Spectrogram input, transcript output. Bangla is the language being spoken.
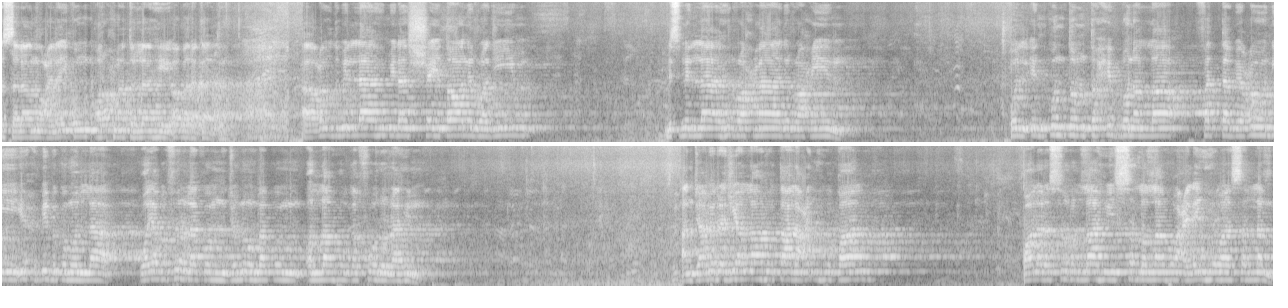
السلام عليكم ورحمة الله وبركاته أعوذ بالله من الشيطان الرجيم بسم الله الرحمن الرحيم قل إن كنتم تحبون الله فاتبعوني يحببكم الله ويغفر لكم جنوبكم الله غفور رحيم عن جابر رضي الله تعالى عنه قال قال رسول الله صلى الله عليه وسلم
